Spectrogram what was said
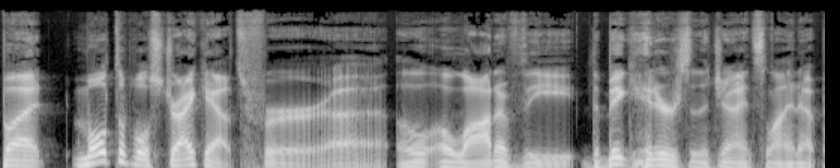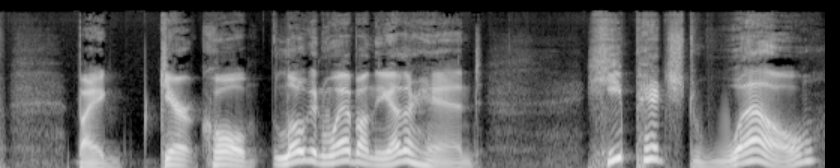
but multiple strikeouts for uh, a, a, lot of the the big hitters in the Giants lineup by Gerrit Cole. Logan Webb, on the other hand, he pitched well,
